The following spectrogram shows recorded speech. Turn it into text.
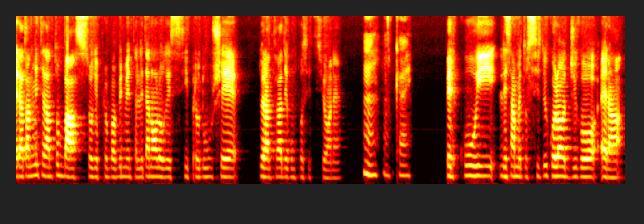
era talmente tanto basso che probabilmente è l'etanolo che si produce durante la decomposizione. Mm, ok. Per cui l'esame tossicologico era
